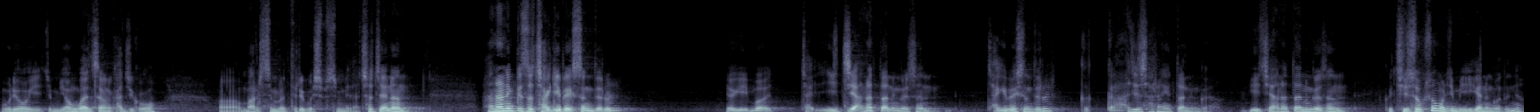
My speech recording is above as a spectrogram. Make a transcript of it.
우리의 좀 연관성을 가지고 어, 말씀을 드리고 싶습니다. 첫째는 하나님께서 자기 백성들을 여기 뭐 잊지 않았다는 것은 자기 백성들을 끝까지 사랑했다는 거예요. 잊지 않았다는 것은 그 지속성을 지금 얘기하는 거거든요.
